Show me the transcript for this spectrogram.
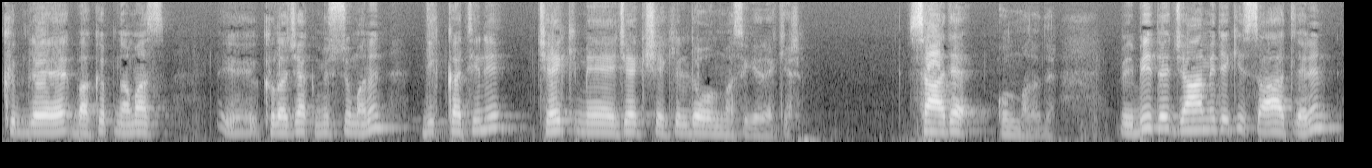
kıbleye bakıp namaz e, kılacak Müslümanın dikkatini çekmeyecek şekilde olması gerekir. Sade olmalıdır. Ve bir de camideki saatlerin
